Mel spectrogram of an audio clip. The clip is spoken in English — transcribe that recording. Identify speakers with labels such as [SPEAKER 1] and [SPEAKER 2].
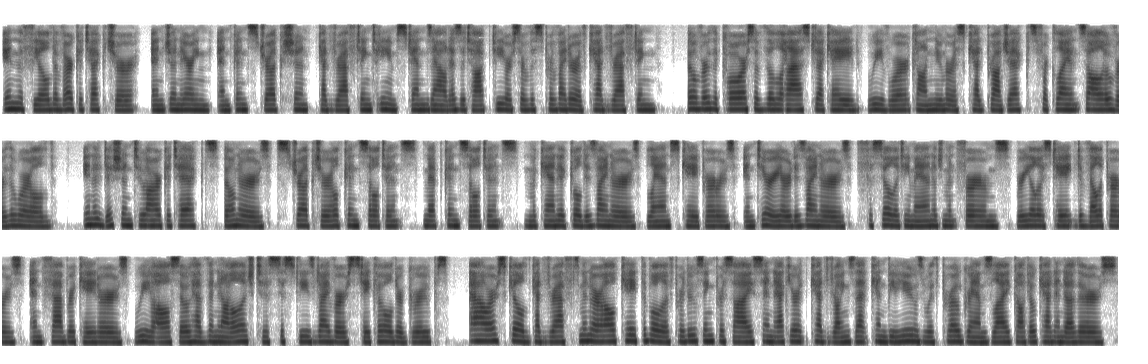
[SPEAKER 1] In the field of architecture, engineering, and construction, CAD Drafting Team stands out as a top tier service provider of CAD drafting. Over the course of the last decade, we've worked on numerous CAD projects for clients all over the world. In addition to architects, owners, structural consultants, MEP consultants, mechanical designers, landscapers, interior designers, facility management firms, real estate developers, and fabricators, we also have the knowledge to assist these diverse stakeholder groups. Our skilled CAD draftsmen are all capable of producing precise and accurate CAD drawings that can be used with programs like AutoCAD and others.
